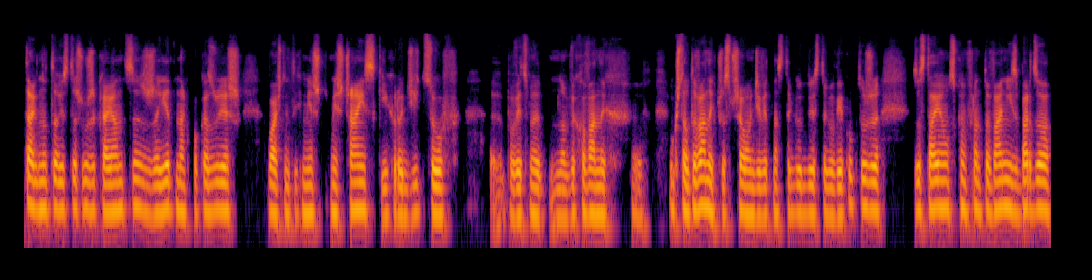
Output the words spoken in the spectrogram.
Tak, no to jest też urzekające, że jednak pokazujesz właśnie tych mieszczańskich rodziców, E, powiedzmy no, wychowanych, ukształtowanych przez przełom XIX i XX wieku, którzy zostają skonfrontowani z bardzo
